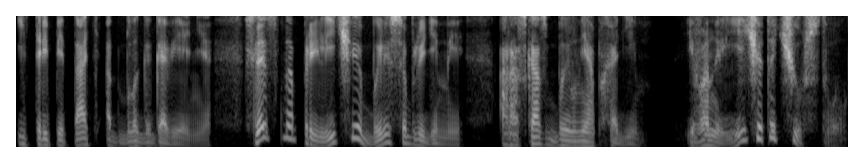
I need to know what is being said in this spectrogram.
и трепетать от благоговения. Следственно, приличия были соблюдены, а рассказ был необходим. Иван Ильич это чувствовал.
